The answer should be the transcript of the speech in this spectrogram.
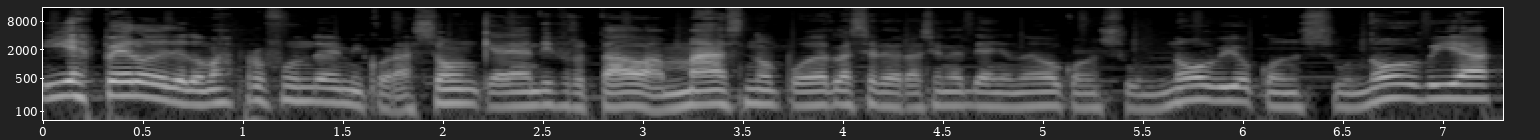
y espero desde lo más profundo de mi corazón que hayan disfrutado a más no poder las celebraciones de Año Nuevo con su novio, con su novia,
